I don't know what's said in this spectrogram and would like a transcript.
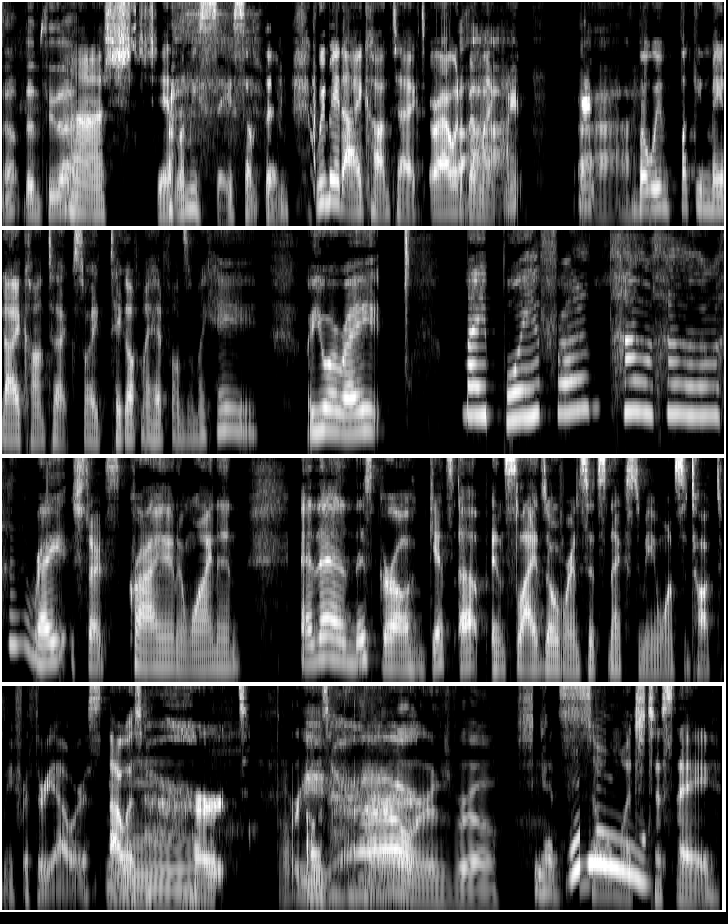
No, didn't see that. ah, shit, let me say something. We made eye contact, or I would have been like, Ah. Ah. but we fucking made eye contact. So I take off my headphones. I'm like, hey, are you all right? My boyfriend, right? Starts crying and whining. And then this girl gets up and slides over and sits next to me and wants to talk to me for three hours. I was hurt. Three I was hurt. hours, bro. She had so much to say.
